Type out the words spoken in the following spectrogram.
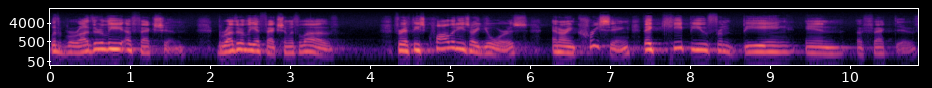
with brotherly affection, brotherly affection with love. For if these qualities are yours and are increasing, they keep you from being ineffective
